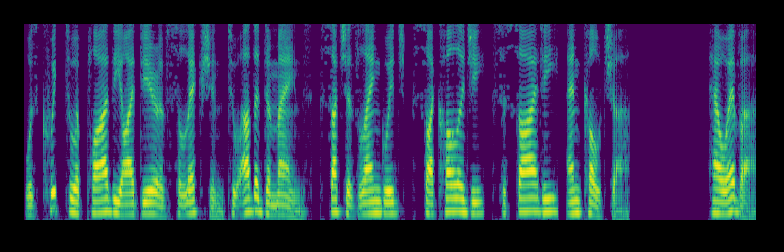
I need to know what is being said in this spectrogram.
was quick to apply the idea of selection to other domains, such as language, psychology, society, and culture. However,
